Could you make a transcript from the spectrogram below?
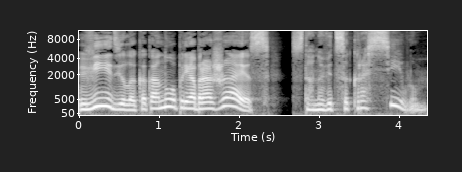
видела, как оно, преображаясь, становится красивым.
